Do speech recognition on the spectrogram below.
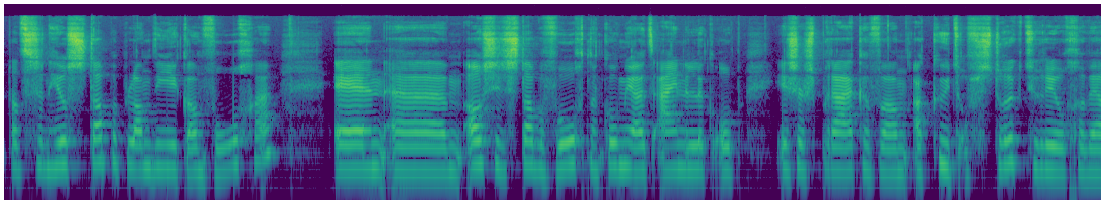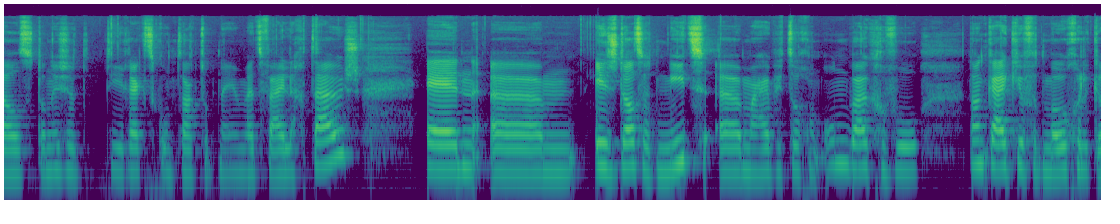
Dat is een heel stappenplan die je kan volgen. En um, als je de stappen volgt, dan kom je uiteindelijk op: is er sprake van acuut of structureel geweld? Dan is het direct contact opnemen met Veilig Thuis. En um, is dat het niet, uh, maar heb je toch een onbuikgevoel, dan kijk je of het mogelijk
